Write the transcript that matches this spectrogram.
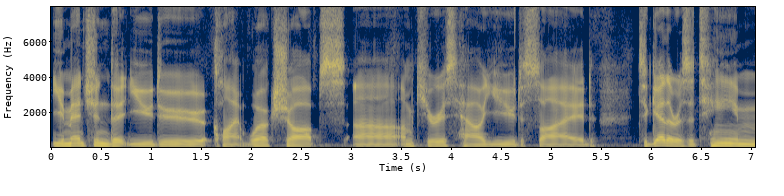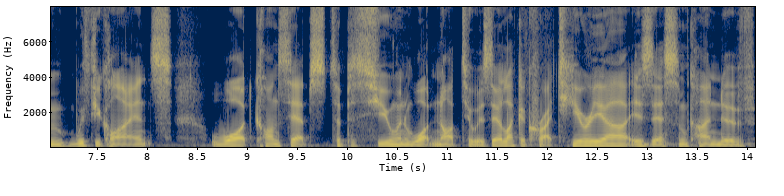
you mentioned that you do client workshops. Uh, I'm curious how you decide together as a team with your clients what concepts to pursue and what not to. Is there like a criteria? Is there some kind of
